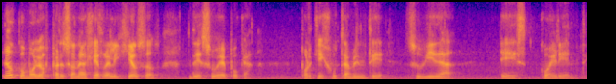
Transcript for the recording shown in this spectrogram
no como los personajes religiosos de su época, porque justamente su vida es coherente.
